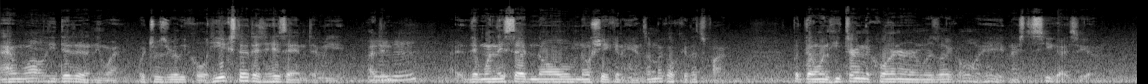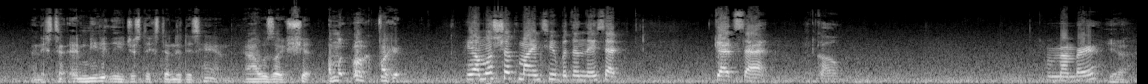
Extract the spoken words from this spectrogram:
And well, he did it anyway, which was really cool. He extended his hand to me. I didn't. Then when they said no, no shaking hands, I'm like, okay, that's fine. But then when he turned the corner and was like, oh, hey, nice to see you guys again, and ext- immediately just extended his hand, and I was like, shit. I'm like, oh, fuck it. He almost shook mine too, but then they said, get set, go. Remember? Yeah.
